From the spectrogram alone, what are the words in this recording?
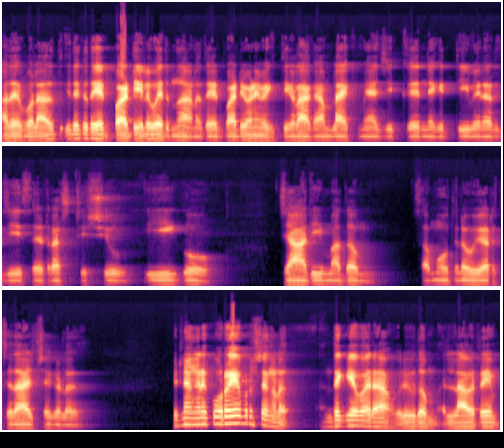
അതേപോലെ അത് ഇതൊക്കെ തേർഡ് പാർട്ടിയിൽ വരുന്നതാണ്. തേർഡ് പാർട്ടി വേണമെങ്കിൽ വ്യക്തികളാകാം. Black magic negative energies trust issue ego ജാതി മതം സമൂഹത്തിലെ ഉയർച്ച താഴ്ചകൾ പിന്നെ അങ്ങനെ കുറേ പ്രശ്നങ്ങൾ എന്തൊക്കെയാണ് വരാം? ഒരുവിധം എല്ലാവരുടെയും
